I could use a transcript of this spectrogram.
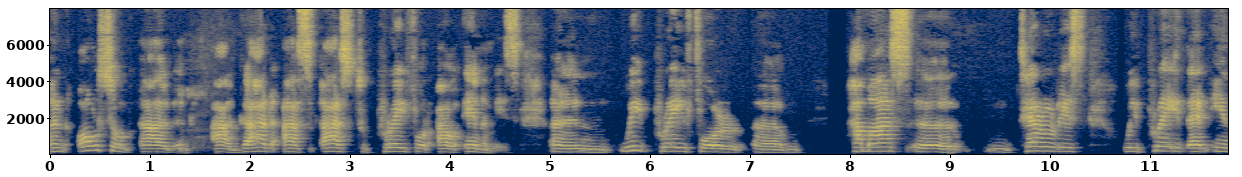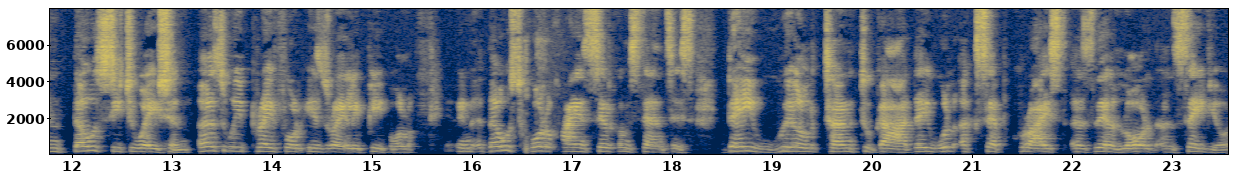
and also uh, uh, God asked us to pray for our enemies. And we pray for um, Hamas uh, terrorists. We pray that in those situations, as we pray for Israeli people, in those horrifying circumstances, they will turn to God. They will accept Christ as their Lord and Savior.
